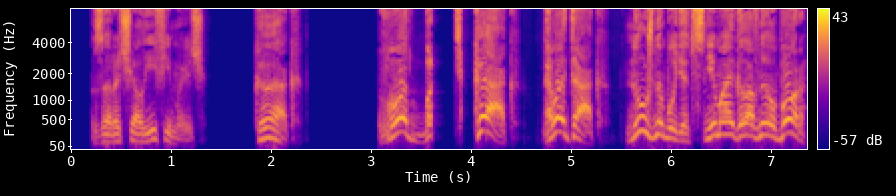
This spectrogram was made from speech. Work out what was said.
— зарычал Ефимович. «Как?» «Вот, блядь, как? Давай так. Нужно будет, снимай головной убор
